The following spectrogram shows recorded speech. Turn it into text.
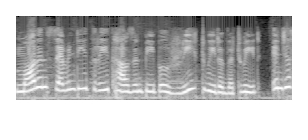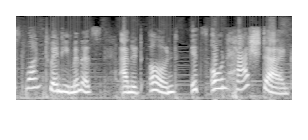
More than 73,000 people retweeted the tweet in just 120 minutes and it earned its own hashtag.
